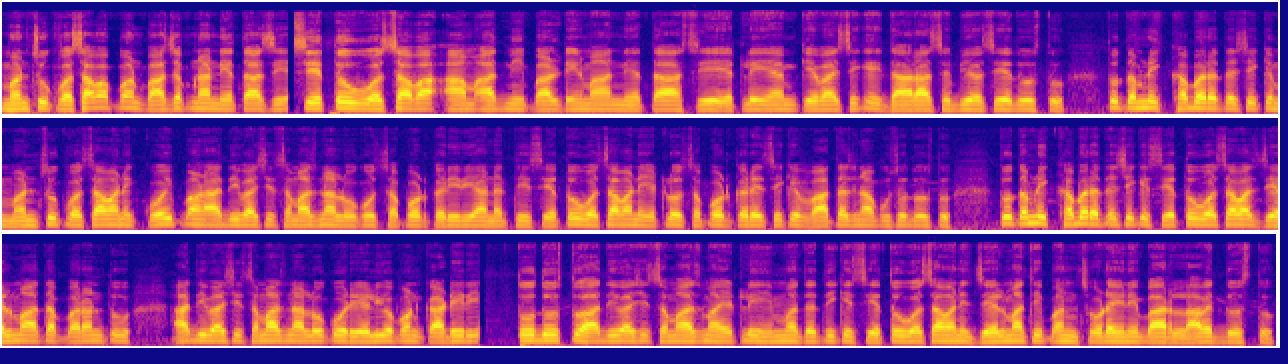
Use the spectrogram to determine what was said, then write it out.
મનસુખ વસાવા પણ ભાજપના નેતા છે. સેતુ વસાવા આમ આદમી પાર્ટીમાં નેતા છે એટલે એમ કહેવાય છે કે ધારાસભ્ય છે દોસ્તો. તો તમને ખબર હશે કે મનસુખ વસાવાને કોઈ પણ આદિવાસી સમાજના લોકો સપોર્ટ કરી રહ્યા નથી. સેતુ વસાવાને એટલો સપોર્ટ કરે છે કે વાત જ ના પૂછો દોસ્તો. તો તમને ખબર હશે કે સેતુ વસાવા જેલમાં હતા પરંતુ આદિવાસી સમાજના લોકો રેલીઓ પણ કાઢી રહી તો દોસ્તો આદિવાસી સમાજમાં એટલી હિંમત હતી કે સેતુ વસાવાની જેલમાંથી પણ છોડાવીને બહાર લાવે દોસ્તો.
